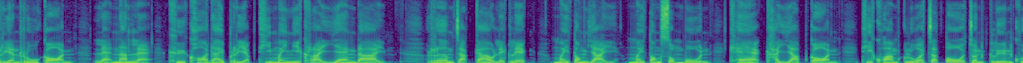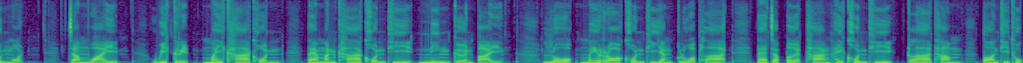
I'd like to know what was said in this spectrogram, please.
เรียนรู้ก่อน และนั่นแหละคือข้อได้เปรียบที่ไม่มีใครแย่งได้ เริ่มจากก้าวเล็กๆ ไม่ต้องใหญ่ ไม่ต้องสมบูรณ์ แค่ขยับก่อน ที่ความกลัวจะโตจนกลืนคุณหมดจำไว้ วิกฤตไม่ฆ่าคน แต่มันฆ่าคนที่นิ่งเกินไป โลกไม่รอคนที่ยังกลัวพลาด แต่จะเปิดทางให้คนที่กล้าทำตอนที่ทุก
